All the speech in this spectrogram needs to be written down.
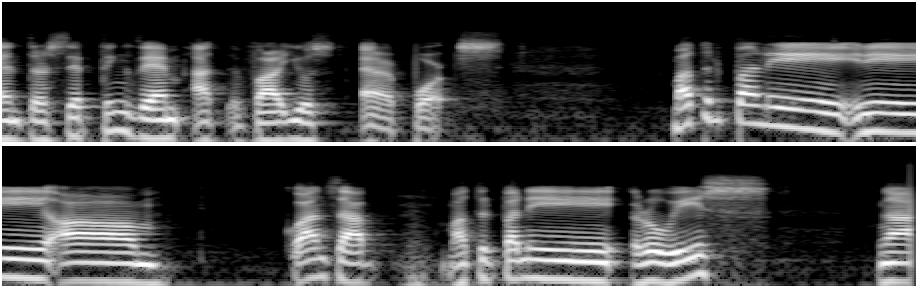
intercepting them at various airports. Matud pa ni ni um kuansab, matud pa ni Ruiz nga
